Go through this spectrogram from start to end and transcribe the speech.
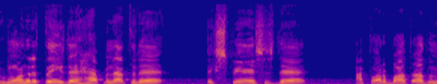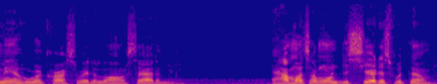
One of the things that happened after that experience is that I thought about the other men who were incarcerated alongside of me and how much I wanted to share this with them.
